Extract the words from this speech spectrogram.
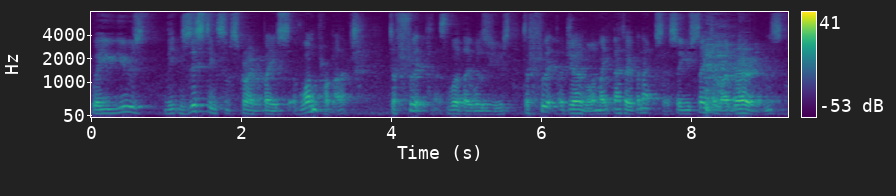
where you use the existing subscriber base of one product to flip, that's the word they always use, to flip a journal and make that open access. So you say to librarians,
